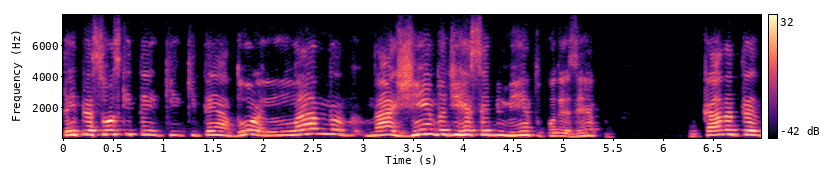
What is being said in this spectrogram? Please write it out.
Tem pessoas que têm que, que tem a dor lá na, na agenda de recebimento, por exemplo. O cara tá,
